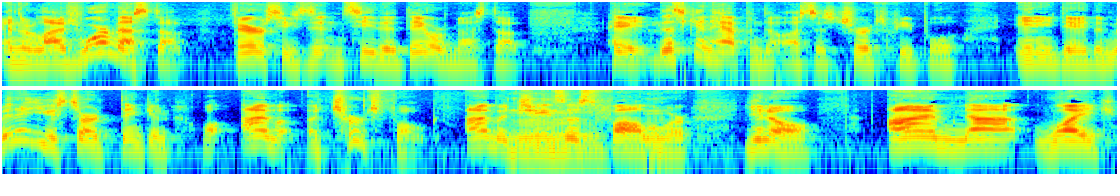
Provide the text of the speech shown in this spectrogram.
and their lives were messed up. Pharisees didn't see that they were messed up. Hey, this can happen to us as church people any day. The minute you start thinking, well, I'm a, church folk, I'm a Mm, Jesus follower, you know, I'm not like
